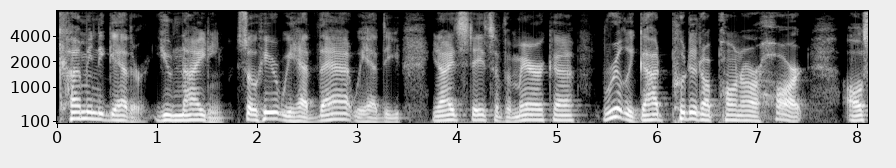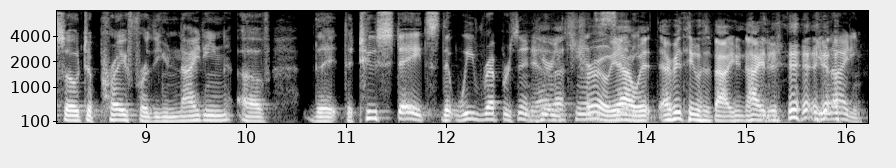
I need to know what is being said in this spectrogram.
coming together, uniting. So here we had that. We had the United States of America. Really, God put it upon our heart also to pray for the uniting of the the two states that we represent yeah, here in Kansas true. City. Yeah, we, everything was about united. uniting.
